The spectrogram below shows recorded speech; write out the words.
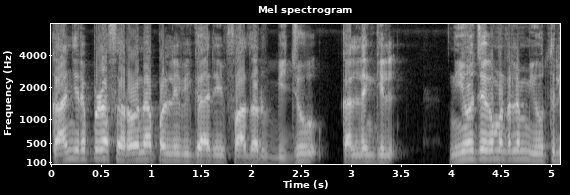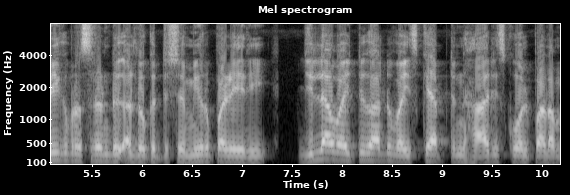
Kanjirappuzha forane പള്ളി വികാരി ഫാദർ ബിജു കല്ലെങ്കിൽ നിയോജകമണ്ഡലം youth league president advocate Shameer Pazheri ജില്ലാ white guard vice captain Haris Kolppadam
